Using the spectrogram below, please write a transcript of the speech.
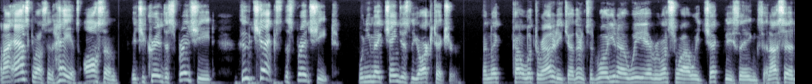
And I asked him, I said, Hey, it's awesome that you created the spreadsheet. Who checks the spreadsheet when you make changes to the architecture? And they kind of looked around at each other and said, Well, you know, we every once in a while we check these things. And I said,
